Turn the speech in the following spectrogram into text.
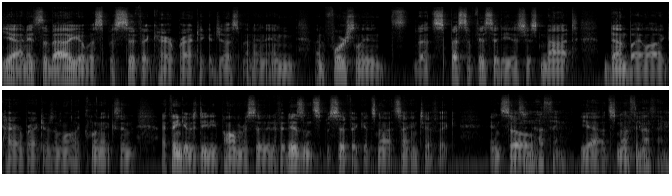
Yeah, and it's the value of a specific chiropractic adjustment. And, and unfortunately, that specificity is just not done by a lot of chiropractors and a lot of clinics. And I think it was D.D. Palmer said that if it isn't specific, it's not scientific. And so it's nothing. Yeah, it's nothing. It's nothing.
